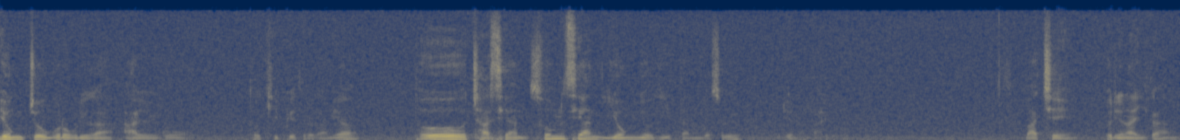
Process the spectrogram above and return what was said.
영적으로 우리가 알고 더 깊이 들어가며 더 자세한 섬세한 영역이 있다는 것을 우리는 됩니다. 마치 어린아이가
